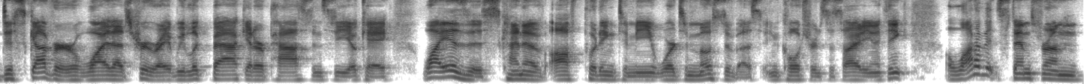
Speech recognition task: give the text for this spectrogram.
discover why that's true, right? We look back at our past and see, okay, why is this kind of off-putting to me or to most of us in culture and society? And I think a lot of it stems from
